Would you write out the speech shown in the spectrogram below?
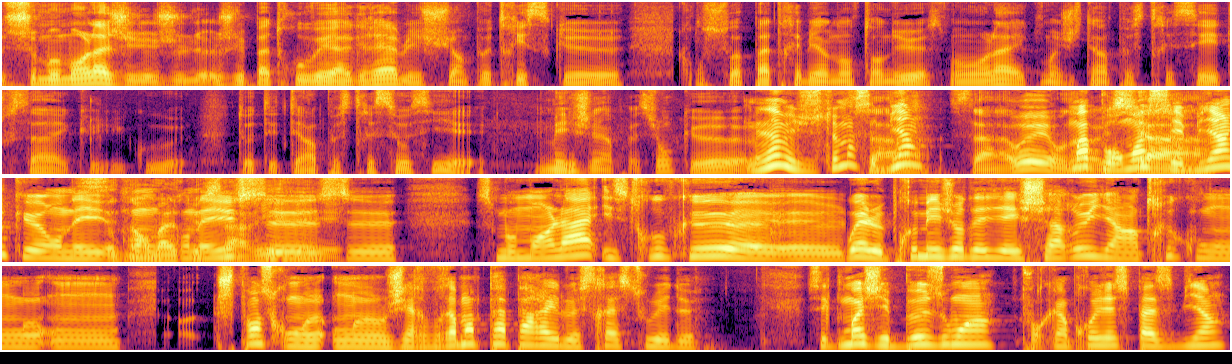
ce moment-là, je, je, l'ai pas trouvé agréable et je suis un peu triste que qu'on soit pas très bien entendu à ce moment-là et que moi j'étais un peu stressé et tout ça et que du coup, toi, t'étais un peu stressé aussi. Et... Mais j'ai l'impression que. Mais non, mais justement, c'est bien. Ça, ouais, on moi, pour moi, c'est bien qu'on ait, qu'on, ait eu ce, ce, ce, moment-là. Il se trouve que, euh, ouais, le premier jour des vieilles charrues, il y a un truc où on, on je pense qu'on gère vraiment pas pareil le stress tous les deux. C'est que moi, j'ai besoin pour qu'un projet se passe bien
